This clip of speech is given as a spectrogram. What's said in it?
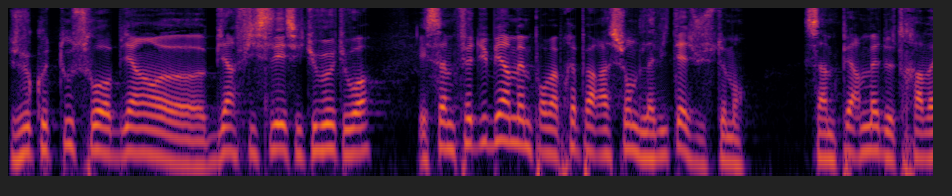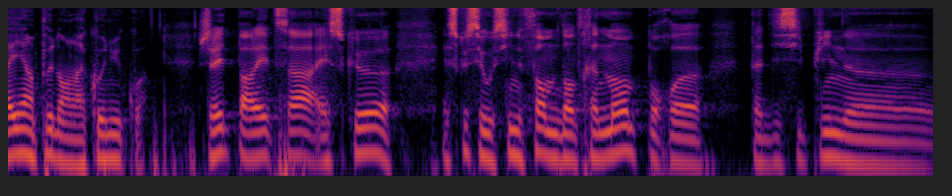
je veux que tout soit bien, euh, bien ficelé si tu veux, tu vois. Et ça me fait du bien même pour ma préparation de la vitesse justement. Ça me permet de travailler un peu dans l'inconnu quoi. J'allais te parler de ça. Est-ce que est-ce que c'est aussi une forme d'entraînement pour euh, ta discipline euh,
